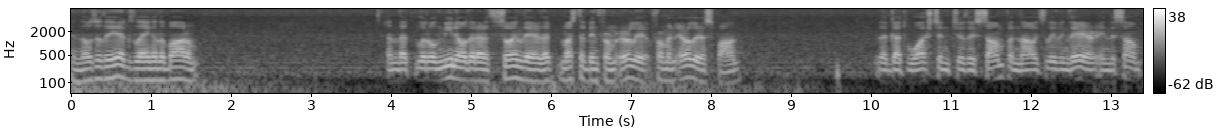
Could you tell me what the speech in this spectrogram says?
And those are the eggs laying on the bottom. And that little minnow that I saw in there, that must have been from earlier, from an earlier spawn that got washed into the sump and now it's living there in the sump.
